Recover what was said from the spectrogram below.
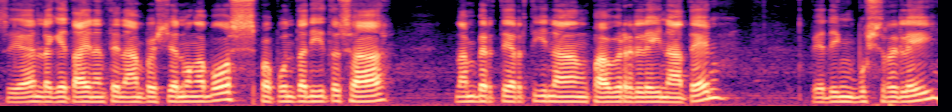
So yan, lagay tayo ng 10 amperes dyan mga boss. Papunta dito sa number 30 ng power relay natin. Pwedeng boost relay.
